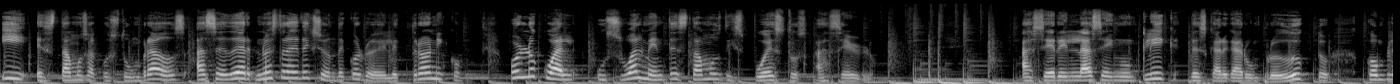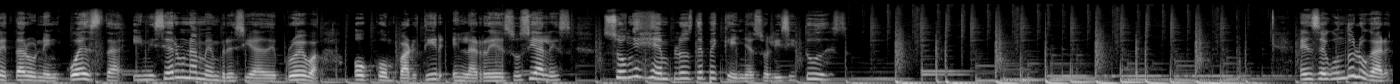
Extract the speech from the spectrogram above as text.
y estamos acostumbrados a ceder nuestra dirección de correo electrónico, por lo cual usualmente estamos dispuestos a hacerlo. Hacer enlace en un clic, descargar un producto, completar una encuesta, iniciar una membresía de prueba o compartir en las redes sociales son ejemplos de pequeñas solicitudes. En segundo lugar,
